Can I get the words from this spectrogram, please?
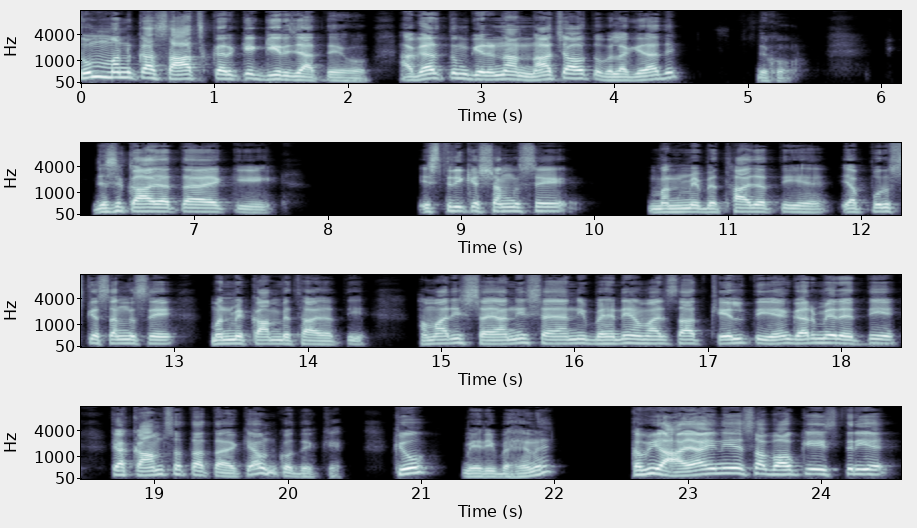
तुम मन का साथ करके गिर जाते हो। अगर तुम गिरना ना चाहो तो भला गिरा दे। देखो, जैसे कहा जाता है कि स्त्री के संग से मन में व्यथा जाती है या पुरुष के संग से मन में काम व्यथा जाती है। हमारी सयानी सयानी बहनें हमारे साथ खेलती हैं, घर में रहती हैं, क्या काम सताता है क्या उनको देख के? क्यों? मेरी बहन है। कभी आया ही नहीं ऐसा भाव की स्त्री है।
